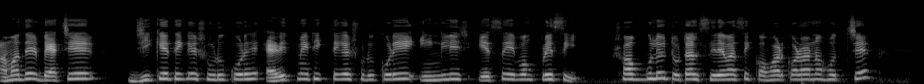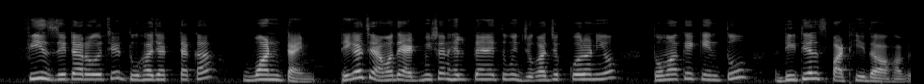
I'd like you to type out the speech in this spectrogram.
আমাদের ব্যাচে জিকে থেকে শুরু করে অ্যারিথমেটিক থেকে শুরু করে ইংলিশ এসে এবং প্রেসি সবগুলোই টোটাল সিলেবাসই কভার করানো হচ্ছে। ফিস যেটা রয়েছে দু হাজার টাকা ওয়ান টাইম ঠিক আছে? আমাদের অ্যাডমিশন হেল্পলাইনে তুমি যোগাযোগ করে নিও। তোমাকে কিন্তু ডিটেলস পাঠিয়ে দেওয়া হবে,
